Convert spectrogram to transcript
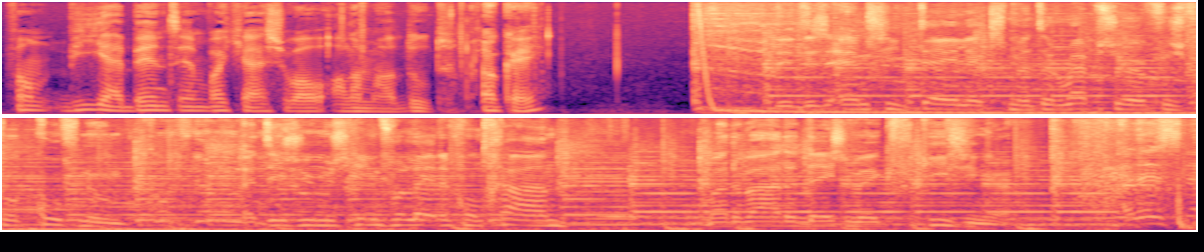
van wie jij bent en wat jij zoal allemaal doet. Oké. Okay. Dit is MC Telex met de rapservice voor Koefnoen. Het is u misschien volledig ontgaan, maar er waren deze week verkiezingen. Het is uh,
